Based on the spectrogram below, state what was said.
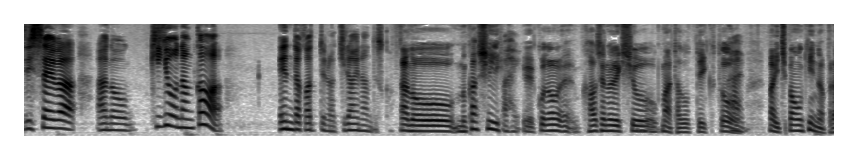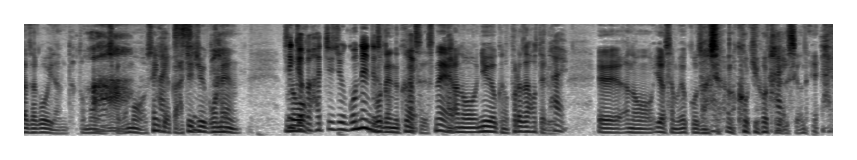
実際はあの企業なんかは円高っていうのは嫌いなんですか？あの昔、はい、この為替の歴史をまあ辿っていくと、うんはい、まあ、一番大きいのはプラザ合意なんだと思うんですけども1985年の、1985年です5年の9月ですね、はい、あのニューヨークのプラザホテル、えー、あの岩瀬さんもよくご存知のあの高級ホテルですよね、はい、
